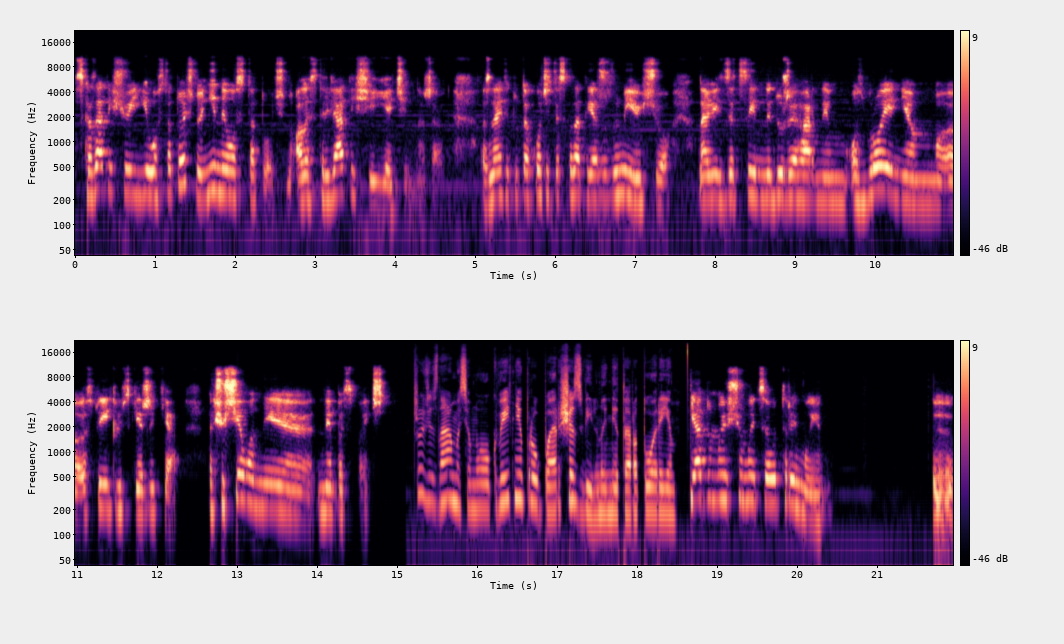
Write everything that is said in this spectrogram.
Сказати, що її остаточно, ні, не остаточно, але стріляти ще є чим, на жаль. Знаєте, тут хочеться сказати, я розумію, що навіть за цим не дуже гарним озброєнням е, стоїть людське життя. Так що ще вони небезпечні. Чи дізнаємося ми у квітні про перші звільнені території? Я думаю, що ми це отримуємо. Е,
